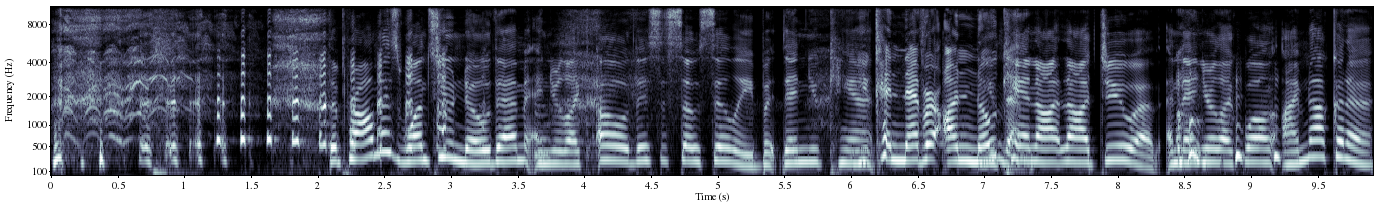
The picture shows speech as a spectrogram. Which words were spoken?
The problem is once you know them and you're like, oh, this is so silly, but then you can't. you can never unknow you them. You cannot not do it, and then you're like, well, I'm not gonna.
